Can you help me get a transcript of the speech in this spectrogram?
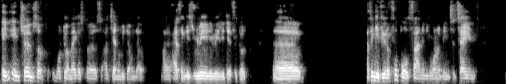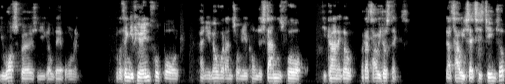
In in terms of what do I make of Spurs, I generally don't know. I, I think it's really really difficult. Uh, I think if you're a football fan and you want to be entertained, you watch Spurs and you go, they're boring. But I think if you're in football and you know what Antonio Conte stands for, you kind of go, but that's how he does things. That's how he sets his teams up,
